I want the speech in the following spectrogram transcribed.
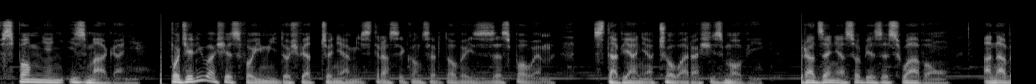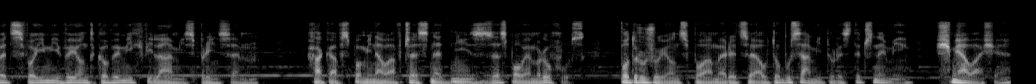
wspomnień i zmagań. Podzieliła się swoimi doświadczeniami z trasy koncertowej z zespołem, stawiania czoła rasizmowi, radzenia sobie ze sławą, a nawet swoimi wyjątkowymi chwilami z Princem. Haka wspominała wczesne dni z zespołem Rufus, podróżując po Ameryce autobusami turystycznymi. Śmiała się,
